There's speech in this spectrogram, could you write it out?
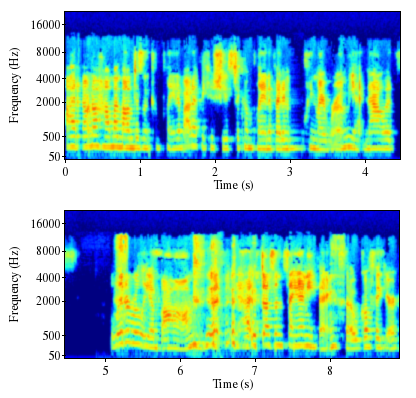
I don't know how my mom doesn't complain about it because she used to complain if I didn't clean my room. Yet now it's literally a bomb, but it doesn't say anything. So go figure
